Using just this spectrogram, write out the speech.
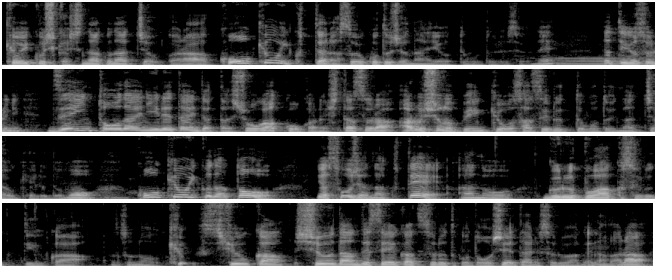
教育しかしなくなっちゃうから公教育ってのはそういうことじゃないよってことですよね。だって要するに全員東大に入れたいんだったら小学校からひたすらある種の勉強をさせるってことになっちゃうけれども公教育だといやそうじゃなくてあのグループワークするっていうかその習慣集団で生活するってことを教えたりするわけだから、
